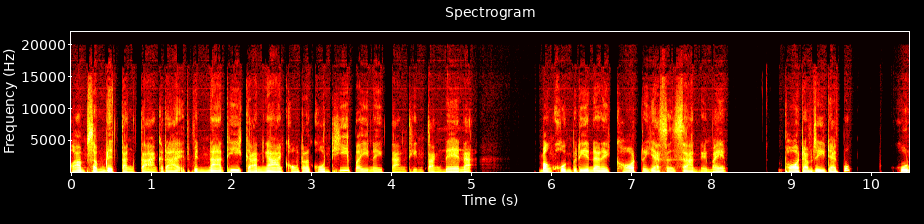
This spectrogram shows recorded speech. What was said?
ความสำเร็จต่างๆ ก็ได้อาจจะเป็นหน้าที่การงานของต่ละคนที่ไปในต่างถิ่นต่างแดนอะ บางคนไปเรียนอะไรคอร์สระยะสั้นๆเห็นไหม พอดาวพฤหับดีย้ปุ๊บ คุณ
